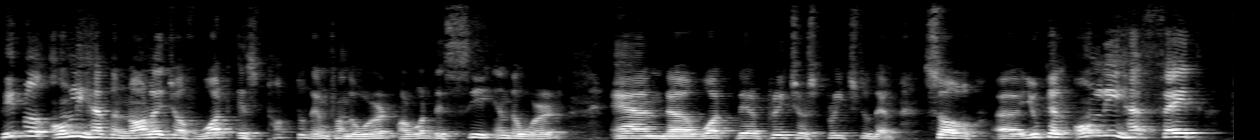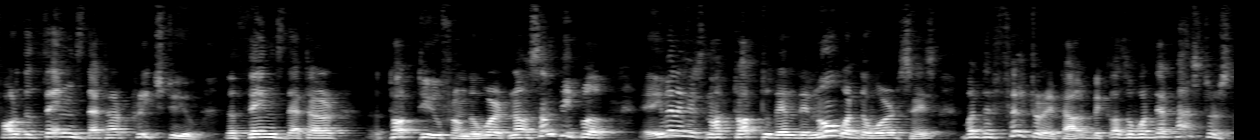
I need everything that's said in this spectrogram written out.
people only have the knowledge of what is taught to them from the word or what they see in the word and uh, what their preachers preach to them. So uh, you can only have faith for the things that are preached to you, the things that are taught to you from the word. Now, some people, even if it's not taught to them, they know what the word says, but they filter it out because of what their pastors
